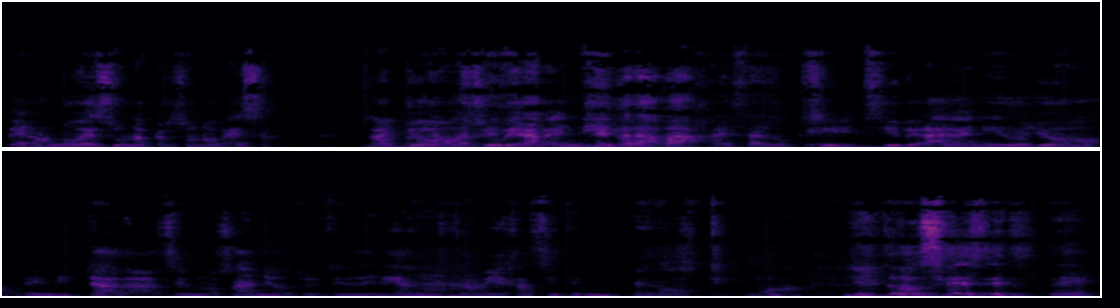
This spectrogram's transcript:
pero no es una persona obesa. O sea, yo si hubiera venido... Se trabaja, es algo que... Si, si hubiera venido yo de invitada hace unos años, pues yo diría, nuestra vieja sí tiene un pedote, ¿no? Entonces, este...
